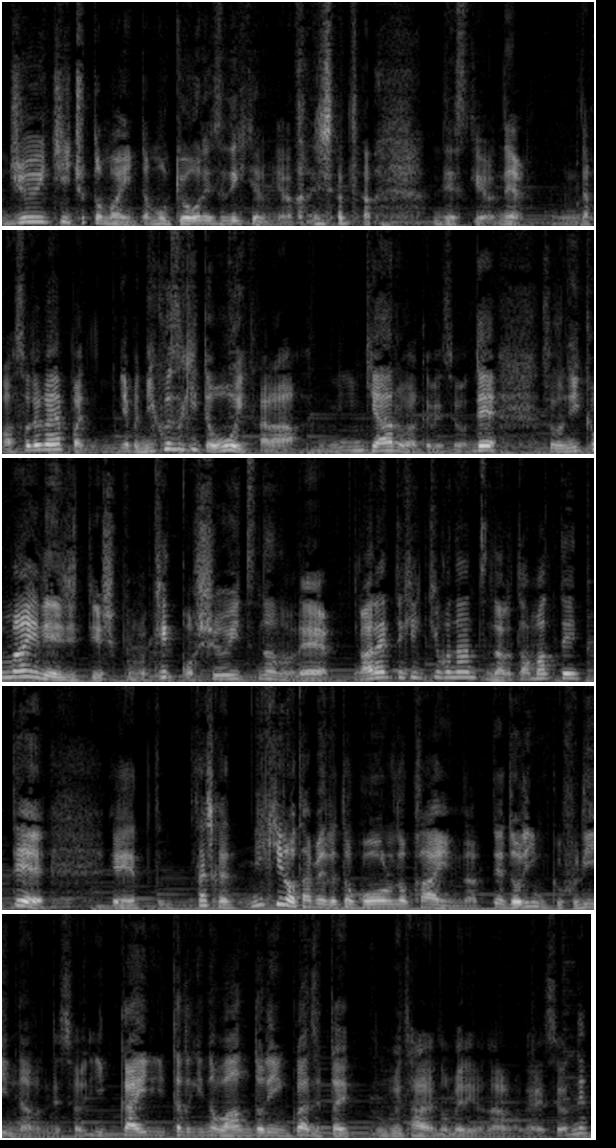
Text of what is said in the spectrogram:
11時ちょっと前に行ったらもう行列できてるみたいな感じだったんですけどね。だからそれがやっぱ、やっぱ肉好きって多いから人気あるわけですよ。で、その肉マイレージっていう仕組みも結構秀逸なので、あれって結局なんつうんだろう、溜まっていって、えー、確か2キロ食べるとゴールド会員になってドリンクフリーになるんですよ。1回行った時のワンドリンクは絶対タダで飲めるようになるわけですよね。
